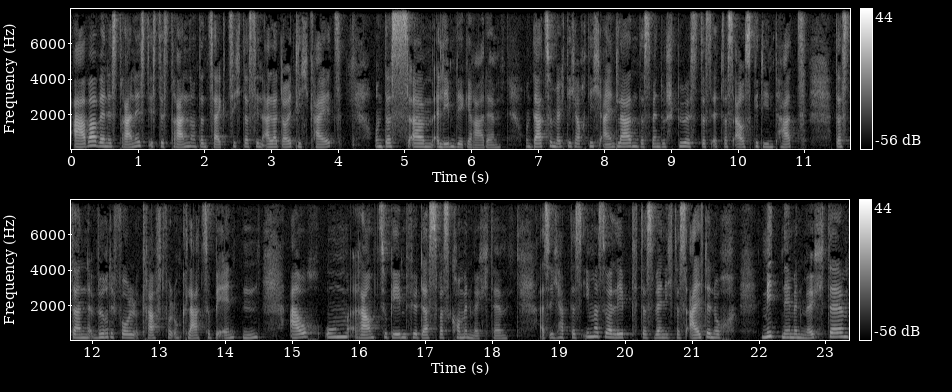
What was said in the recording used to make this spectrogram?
Aber wenn es dran ist, ist es dran und dann zeigt sich das in aller Deutlichkeit. Und das ähm, erleben wir gerade. Und dazu möchte ich auch dich einladen, dass wenn du spürst, dass etwas ausgedient hat, das dann würdevoll, kraftvoll und klar zu beenden, auch um Raum zu geben für das, was kommen möchte. Also ich habe das immer so erlebt, dass wenn ich das Alte noch mitnehmen möchte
